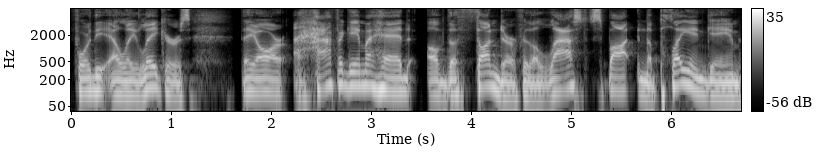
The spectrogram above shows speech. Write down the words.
for the LA Lakers. They are a half a game ahead of the Thunder for the last spot in the play in game.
